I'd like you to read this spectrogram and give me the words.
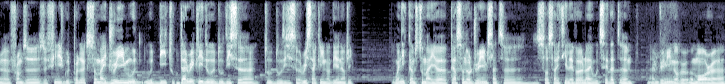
uh, from the, the finished good product. So my dream would, would be to directly do, do this, uh, to do this uh, recycling of the energy. When it comes to my uh, personal dreams at the society level, I would say that um, I'm dreaming of a, a more uh,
